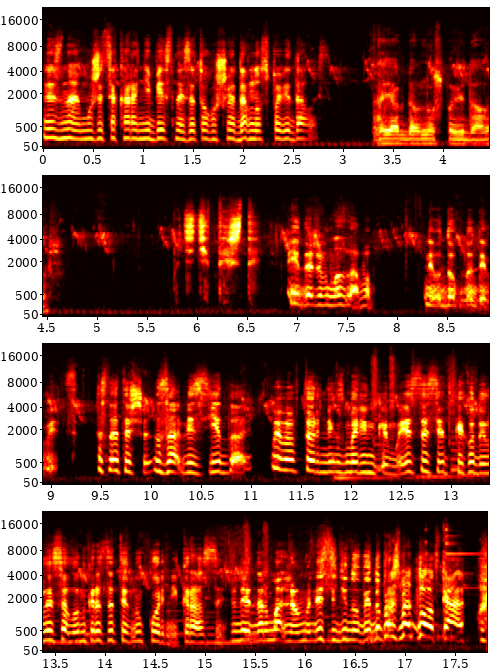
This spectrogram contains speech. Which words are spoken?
Не знаю, може, це кара небесна із-за того, що я давно сповідалась. А як давно сповідалась? Почти тиждень. І навіть в глаза вам неудобно дивитися. Знаєте що, завість з'їдає. Ми во вторник з Марінкою, моєю сусідки, ходили в салон красоти, ну корні красить. Не нормально, у мене сидіну видно прошматнотка. Ой.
